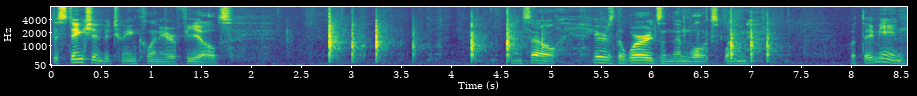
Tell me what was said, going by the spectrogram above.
distinction between collinear fields? And so here's the words, and then we'll explain what they mean.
